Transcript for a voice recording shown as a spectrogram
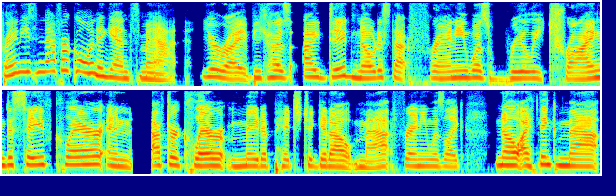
Frannie's never going against Matt. You're right, because I did notice that Frannie was really trying to save Claire. And after Claire made a pitch to get out Matt, Frannie was like, No, I think Matt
